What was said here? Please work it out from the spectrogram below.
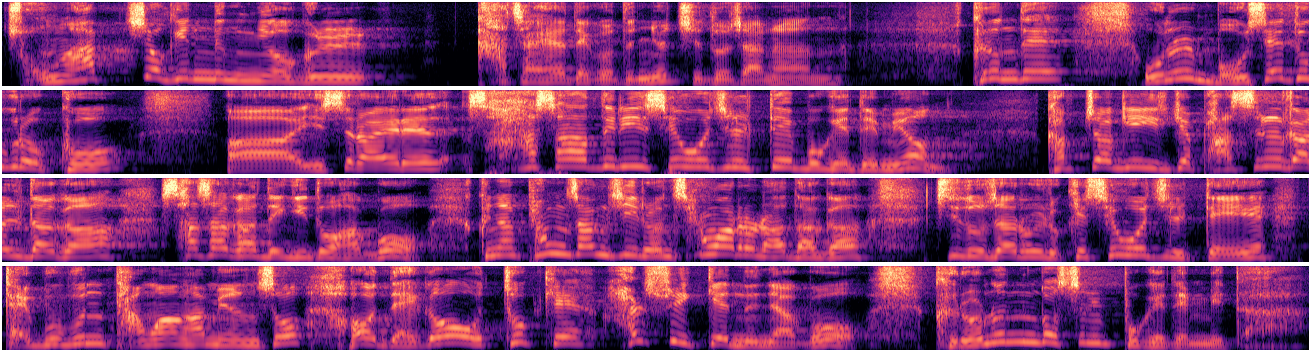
종합적인 능력을 가져야 되거든요, 지도자는. 그런데 오늘 모세도 그렇고, 아, 이스라엘의 사사들이 세워질 때 보게 되면 갑자기 이렇게 밭을 갈다가 사사가 되기도 하고 그냥 평상시 이런 생활을 하다가 지도자로 이렇게 세워질 때에 대부분 당황하면서 어, 내가 어떻게 할 수 있겠느냐고 그러는 것을 보게 됩니다.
